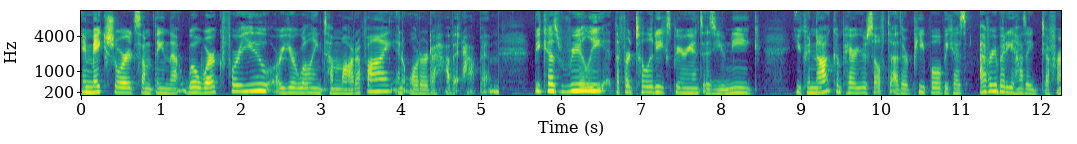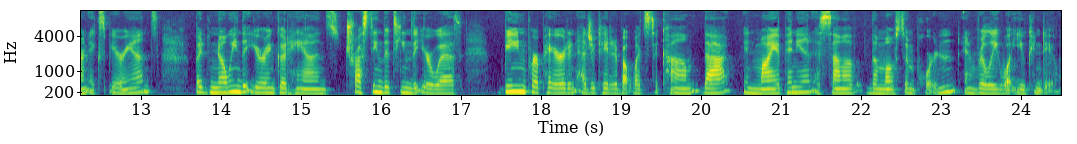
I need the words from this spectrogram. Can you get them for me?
And make sure it's something that will work for you or you're willing to modify in order to have it happen. Because really, the fertility experience is unique. You cannot compare yourself to other people because everybody has a different experience. But knowing that you're in good hands, trusting the team that you're with, being prepared and educated about what's to come, that, in my opinion, is some of the most important and really what you can do.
